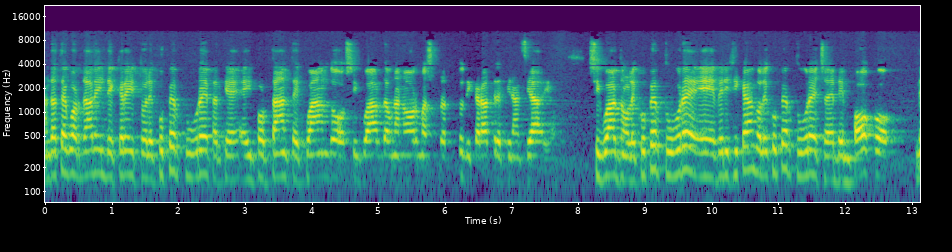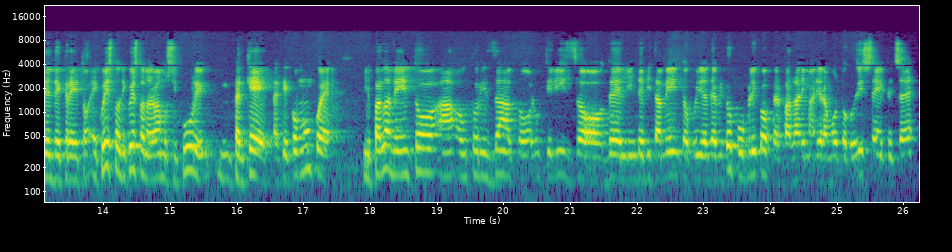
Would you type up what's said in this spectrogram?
andate a guardare il decreto e le coperture, perché è importante quando si guarda una norma soprattutto di carattere finanziario, si guardano le coperture e verificando le coperture c'è ben poco nel decreto e questo, di questo ne eravamo sicuri perché? Perché comunque il Parlamento ha autorizzato l'utilizzo dell'indebitamento, quindi del debito pubblico, per parlare in maniera molto così semplice,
